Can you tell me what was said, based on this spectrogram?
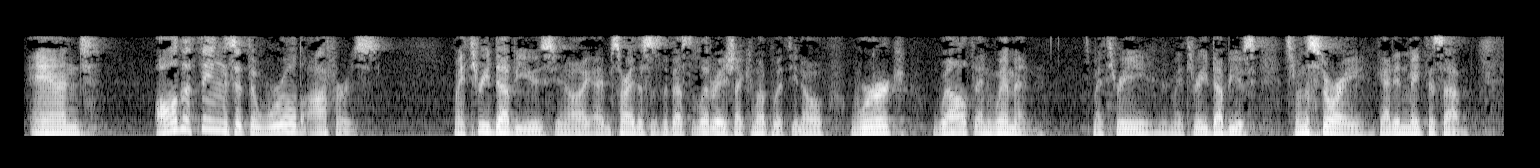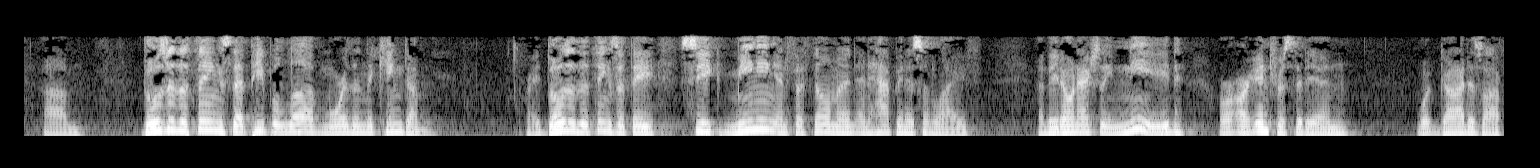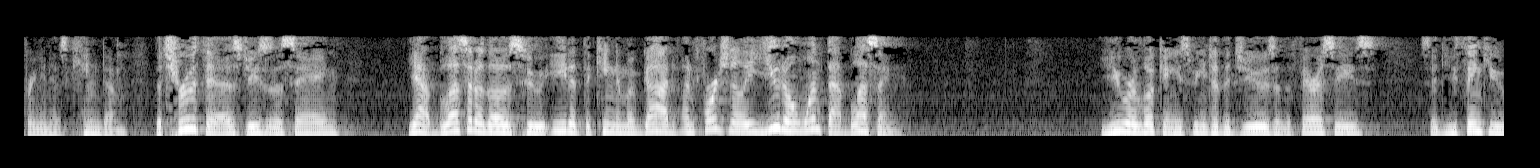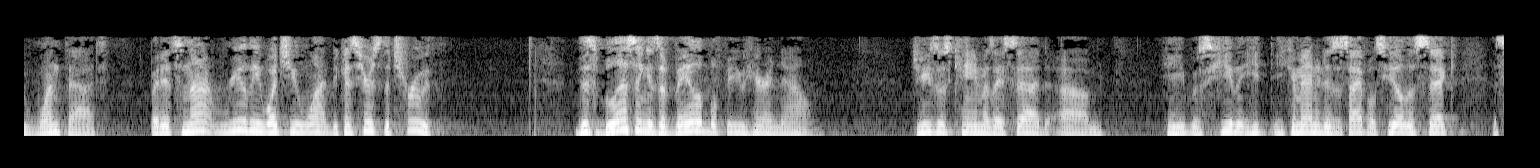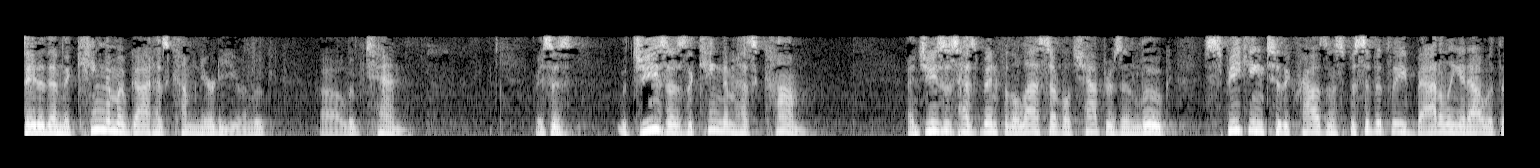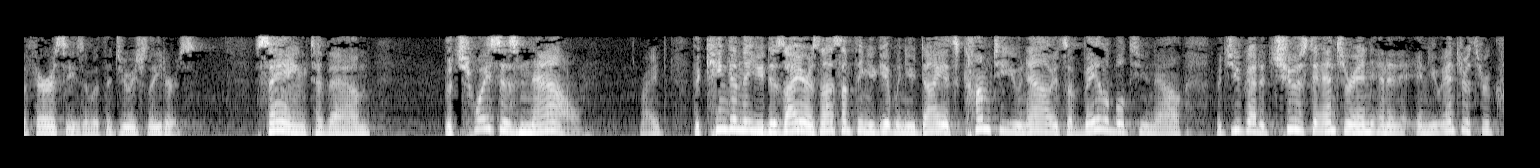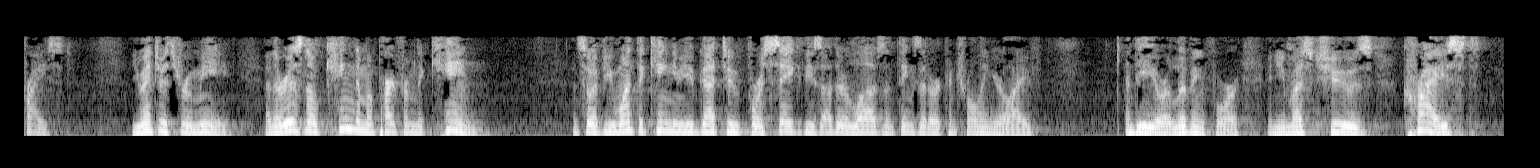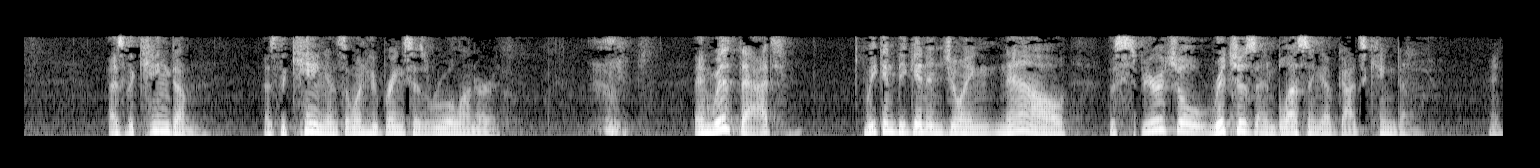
and all the things that the world offers, my three W's, you know, I, am sorry this is the best alliteration I come up with, you know, work, wealth, and women. It's my three, my three W's. It's from the story. I didn't make this up. Um, those are the things that people love more than the kingdom. Right? Those are the things that they seek meaning and fulfillment and happiness in life. And they don't actually need or are interested in what God is offering in his kingdom. The truth is, Jesus is saying, yeah, blessed are those who eat at the kingdom of God. Unfortunately, you don't want that blessing. You are looking, he's speaking to the Jews and the Pharisees, said, You think you want that, but it's not really what you want because here's the truth this blessing is available for you here and now. Jesus came, as I said, um, he was healing. He, he, commanded his disciples heal the sick and say to them, "The kingdom of God has come near to you." In Luke, uh, Luke 10, he says, "With Jesus, the kingdom has come." And Jesus has been, for the last several chapters in Luke, speaking to the crowds and specifically battling it out with the Pharisees and with the Jewish leaders. saying to them, the choice is now. Right? The kingdom that you desire is not something you get when you die. It's come to you now. It's available to you now. But you've got to choose to enter in, and, it, and you enter through Christ. You enter through me. And there is no kingdom apart from the king. And so if you want the kingdom, you've got to forsake these other loves and things that are controlling your life and that you are living for. And you must choose Christ as the kingdom, as the king, as the one who brings his rule on earth. And with that, we can begin enjoying now the spiritual riches and blessing of God's kingdom. Right?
